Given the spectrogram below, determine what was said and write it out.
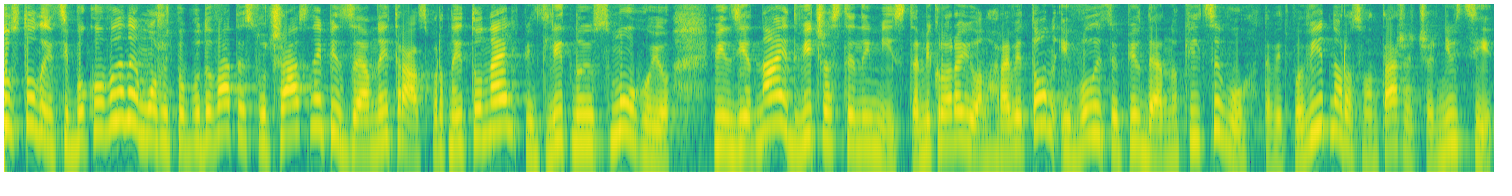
У столиці Буковини можуть побудувати сучасний підземний транспортний тунель під злітною смугою. Він з'єднає дві частини міста: мікрорайон Гравітон і вулицю Південну Кільцеву, та відповідно розвантажить Чернівці.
